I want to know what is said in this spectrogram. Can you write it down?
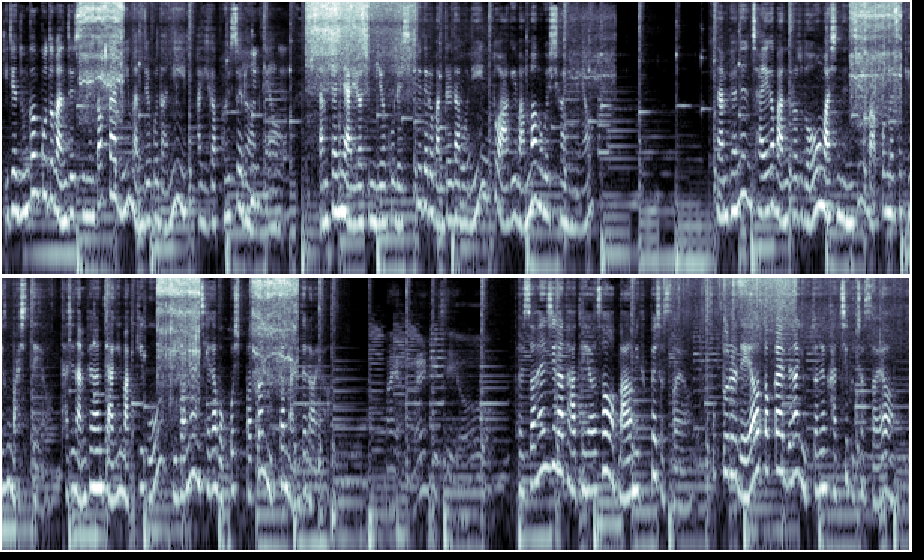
이제 눈 감고도 만들 수 있는 떡갈비 만들고 나니 아기가 벌써 일어났네요. 남편이 알려준 미역국 레시피대로 만들다 보니 또 아기 맘마 먹을 시간이네요. 남편은 자기가 만들어도 너무 맛있는지 맛보면서 계속 맛있대요. 다시 남편한테 아기 맡기고 이번엔 제가 먹고 싶었던 육전 만들어요. 아 양말 드세요. 벌써 1시가 다 되어서 마음이 급해졌어요. 속도를 내어 떡갈비랑 육전을 같이 부쳤어요.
